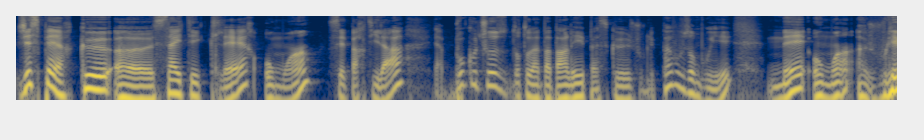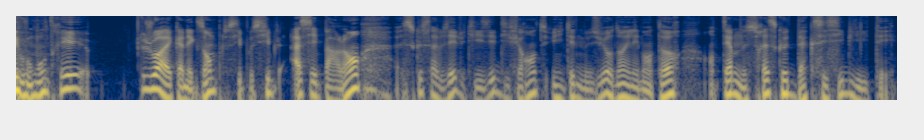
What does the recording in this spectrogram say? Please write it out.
J'espère que ça a été clair, au moins, cette partie-là. Il y a beaucoup de choses dont on n'a pas parlé parce que je voulais pas vous embrouiller, mais au moins, euh, je voulais vous montrer, toujours avec un exemple, si possible, assez parlant, ce que ça faisait d'utiliser différentes unités de mesure dans Elementor en termes ne serait-ce que d'accessibilité.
